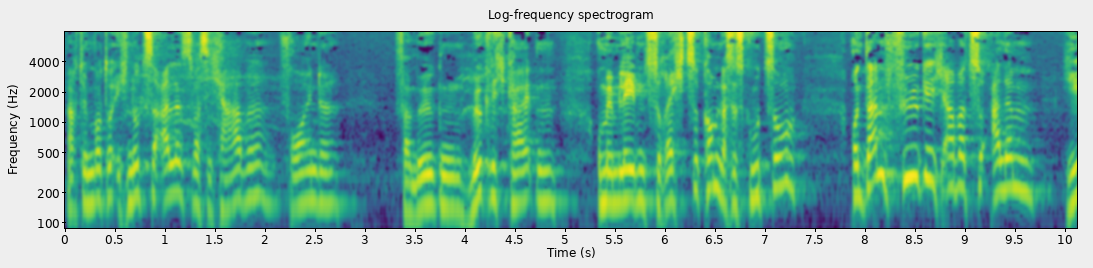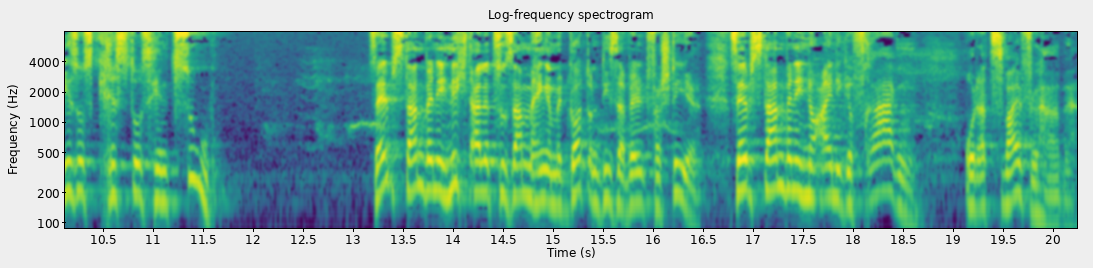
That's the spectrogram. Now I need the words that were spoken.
Nach dem Motto, ich nutze alles, was ich habe, Freunde, Vermögen, Möglichkeiten, um im Leben zurechtzukommen. Das ist gut so. Und dann füge ich aber zu allem Jesus Christus hinzu. Selbst dann, wenn ich nicht alle Zusammenhänge mit Gott und dieser Welt verstehe. Selbst dann, wenn ich nur einige Fragen oder Zweifel habe.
